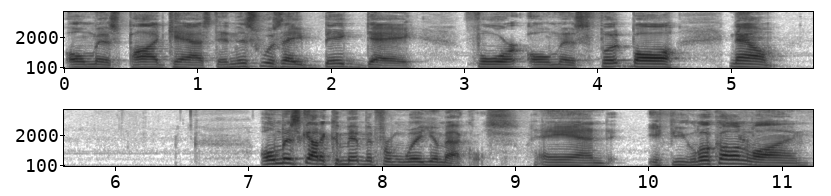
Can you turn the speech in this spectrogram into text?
Ole Miss podcast, and this was a big day for Ole Miss football. Now, Ole Miss got a commitment from William Echoles, and if you look online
